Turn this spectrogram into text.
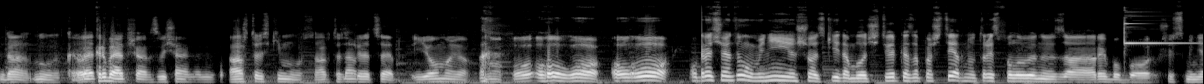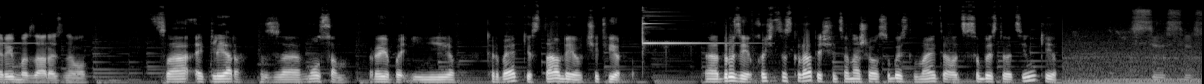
Да, ну, Кревет, креветка, звичайно. Авторський мус, авторський Да. рецепт. Йо-моє. Ну, ого, ого. До речі, ну мені що, скільки там було четвірка за паштет, ну три з половиною за рибу, бо щось мені риба зараз не ок. Це еклер з мусом риби і креветки ставлю в четвірку. Е, Друзі, хочеться сказати, що це наше особисте, знаєте, от особисті оцінки. Си, си, сука, з'їкаєшся. Е,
